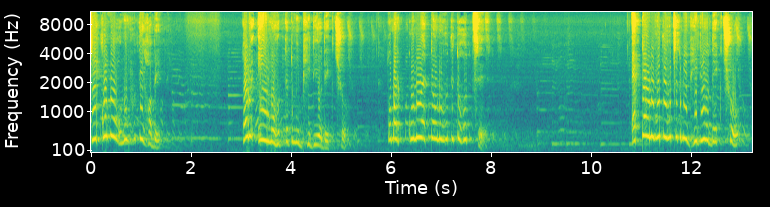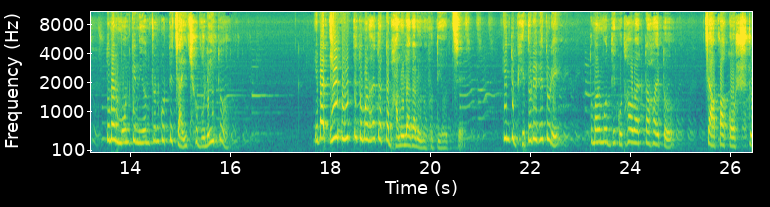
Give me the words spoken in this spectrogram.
যে কোনো অনুভূতি হবে। ধরো এই মুহূর্তে তুমি ভিডিও দেখছ। তোমার কোনো একটা অনুভূতি তো হচ্ছে। একটা অনুভূতি হচ্ছে তুমি ভিডিও দেখছ, তোমার মনকে নিয়ন্ত্রণ করতে চাইছো বলেই তো। এবার এই মুহূর্তে তোমার হয়তো একটা ভালো লাগার অনুভূতি হচ্ছে। কিন্তু ভেতরে ভেতরে তোমার মধ্যে কোথাও একটা হয়তো চাপা কষ্ট,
